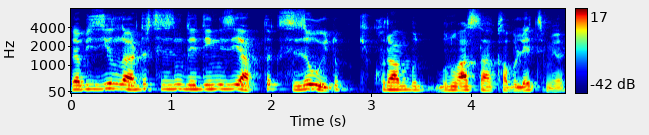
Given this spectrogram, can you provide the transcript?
Ya biz yıllardır sizin dediğinizi yaptık, size uyduk ki Kur'an bu, bunu asla kabul etmiyor.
